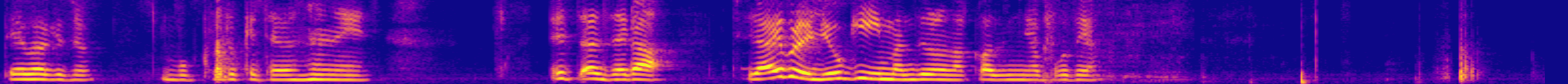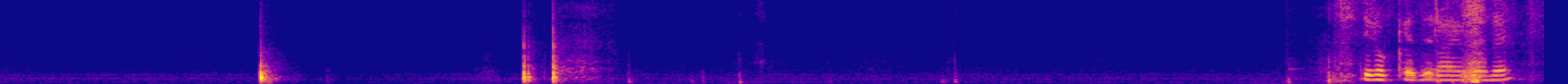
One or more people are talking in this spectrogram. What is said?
대박이죠. 뭐 그렇게 되면은 일단 제가 드라이브를 여기 만들어 놨거든요. 보세요. 이렇게 드라이버를.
